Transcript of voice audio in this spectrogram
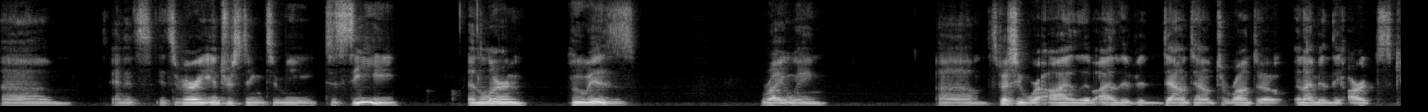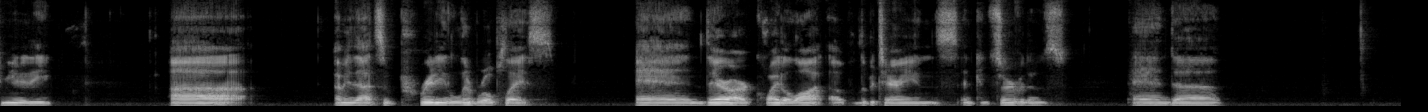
Um, and it's it's very interesting to me to see and learn who is right wing, um, especially where I live. I live in downtown Toronto, and I'm in the arts community. Uh, I mean, that's a pretty liberal place. And there are quite a lot of libertarians and conservatives. And uh,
